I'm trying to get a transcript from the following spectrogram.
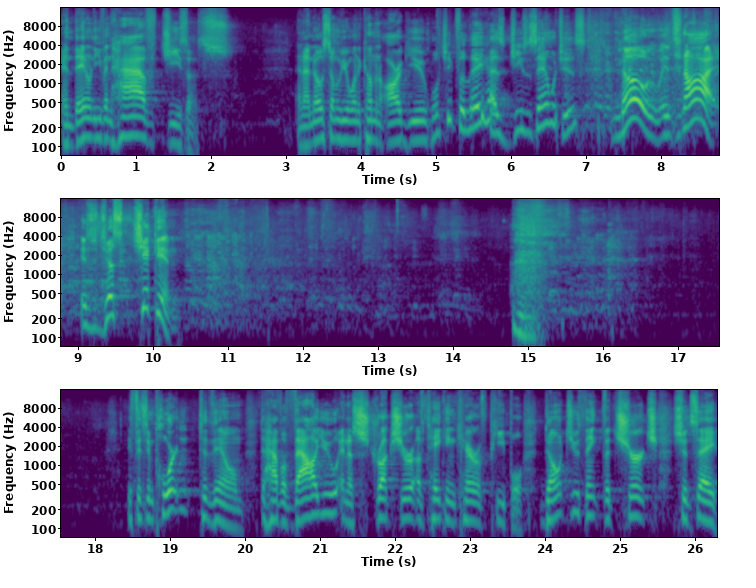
and they don't even have Jesus. And I know some of you want to come and argue, well, Chick fil A has Jesus sandwiches. no, it's not. It's just chicken. if it's important to them to have a value and a structure of taking care of people, don't you think the church should say,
